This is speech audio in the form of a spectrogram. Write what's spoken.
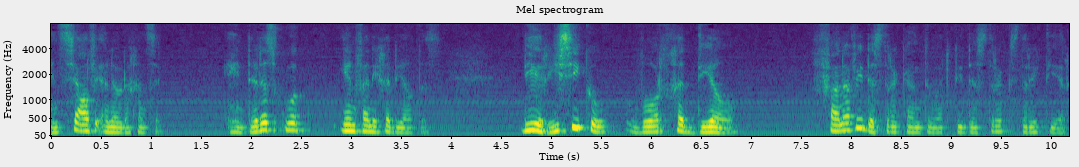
en self die inhoude gaan sit. En dit is ook een van die gedeeltes. Die risiko word gedeel vanaf die distrikkantoor, die distriksdirekteur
